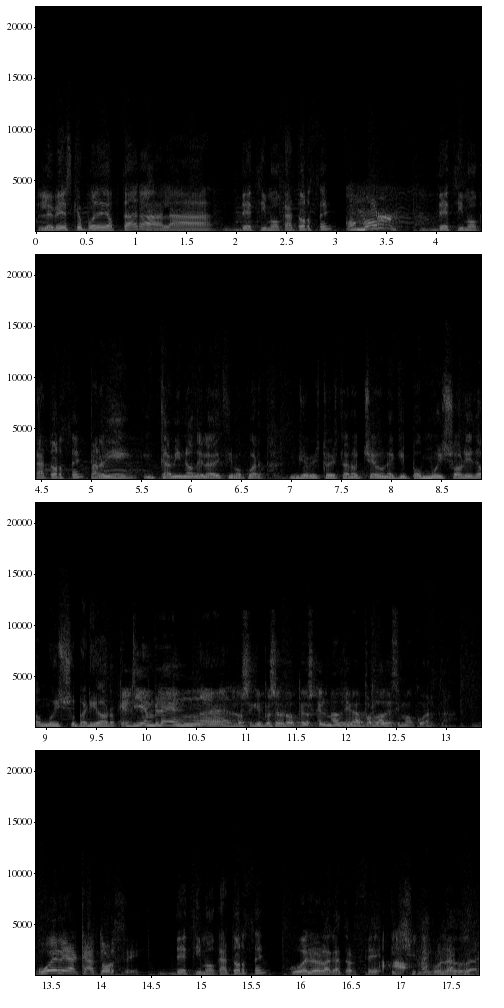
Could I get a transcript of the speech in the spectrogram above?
¿Le ves que puede optar a la decimocatorce? ¿Cómo? ¿Decimocatorce? Para mí, camino de la decimocuarta. Yo he visto esta noche un equipo muy sólido, muy superior. Que tiemblen eh, los equipos europeos, que el Madrid va por la decimocuarta. Huele a 14. ¿Decimocatorce? Huele a la 14 y sin ninguna duda.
